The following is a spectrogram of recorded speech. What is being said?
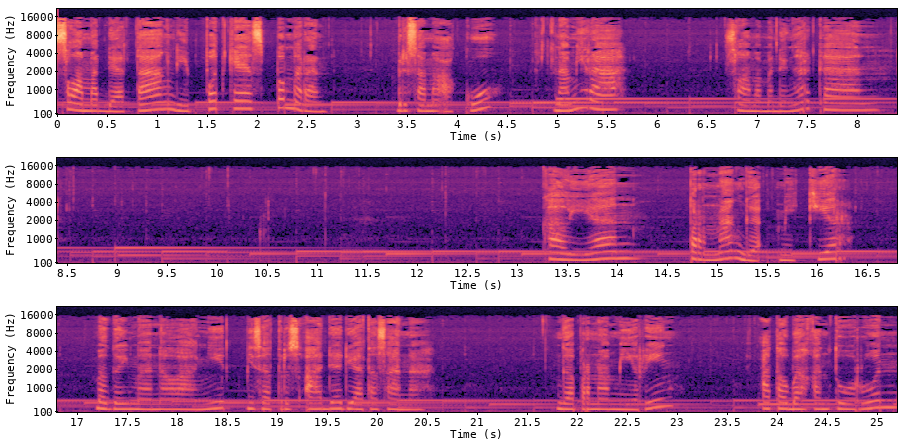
Selamat datang di podcast Pemeran bersama aku, Namira. Selamat mendengarkan. Kalian pernah nggak mikir bagaimana langit bisa terus ada di atas sana? Nggak pernah miring atau bahkan turun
